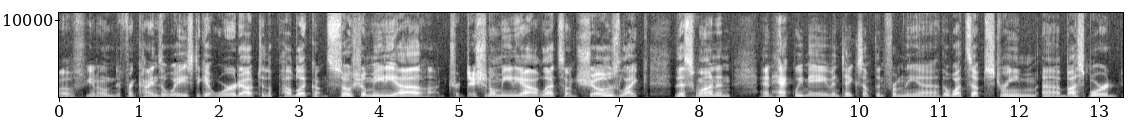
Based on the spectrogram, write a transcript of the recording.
of you know different kinds of ways to get word out to the public on social media, on traditional media outlets, on shows like this one, and and heck, we may even take something from the uh, the What's Upstream uh, bus board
